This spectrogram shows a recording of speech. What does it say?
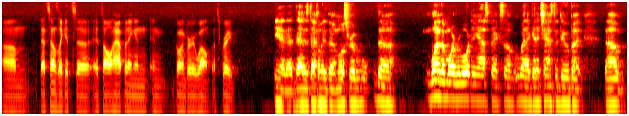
um, that sounds like it's uh, it's all happening and, and going very well. That's great. Yeah, that, that is definitely the most re- the one of the more rewarding aspects of what I get a chance to do. But um,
